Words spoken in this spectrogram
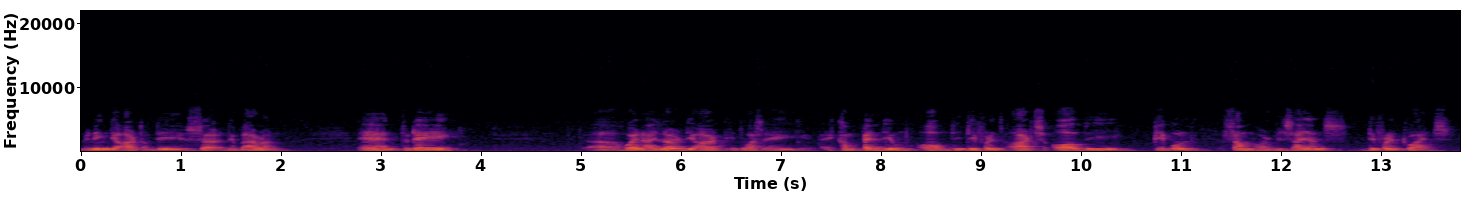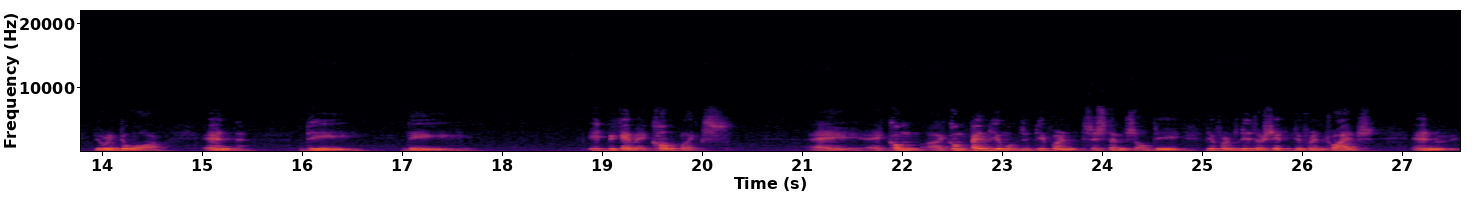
meaning the art of the, the Baron. And today, uh, when I learned the art, it was a, a, compendium of the different arts of the people, some were Visayans, different tribes during the war, and the, the, it became a complex a, a, com, a, compendium of the different systems of the different leadership, different tribes, and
